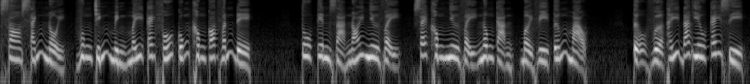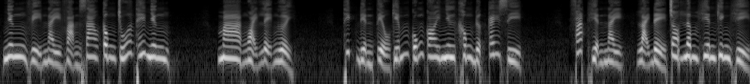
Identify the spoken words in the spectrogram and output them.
So sánh nổi, vung chính mình mấy cái phố cũng không có vấn đề. Tu tiên giả nói như vậy sẽ không như vậy nông cạn, bởi vì tướng mạo. Tự vừa thấy đã yêu cái gì, nhưng vị này vạn giao công chúa thế nhưng. Mà ngoại lệ người. Thích Điền tiểu kiếm cũng coi như không được cái gì. Phát hiện này, lại để cho Lâm Hiên kinh hỉ.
